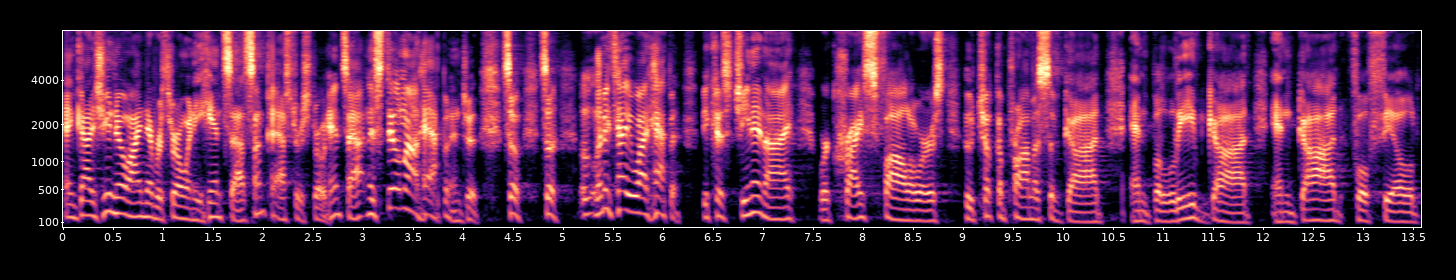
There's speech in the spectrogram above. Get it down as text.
and guys, you know, I never throw any hints out. Some pastors throw hints out and it's still not happening to them. So, so let me tell you why it happened. Because Gina and I were Christ followers who took a promise of God and believed God and God fulfilled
